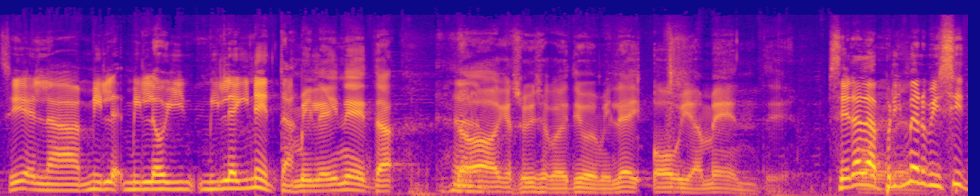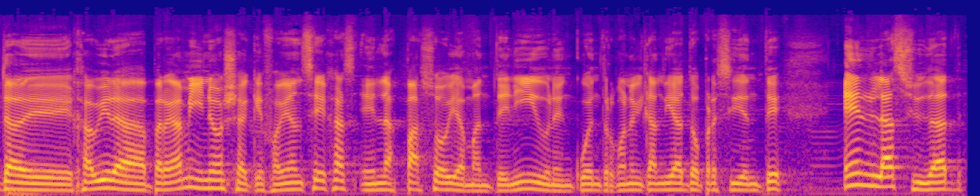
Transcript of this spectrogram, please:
¿sí? en la Mileineta. Mileineta. No, hay que subirse al colectivo de Milei, obviamente. Será la primera visita de Javier a Pergamino, ya que Fabián Cejas en Las Paso había mantenido un encuentro con el candidato a presidente en la ciudad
